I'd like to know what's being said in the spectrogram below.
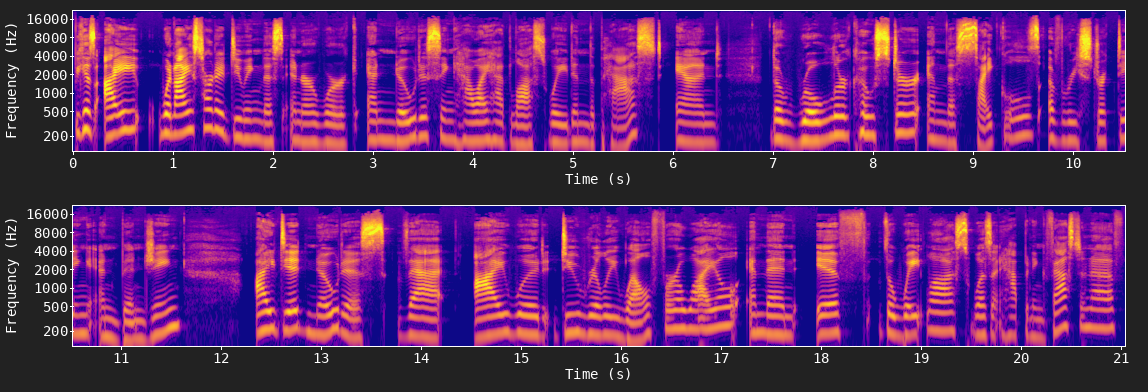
Because I, when I started doing this inner work and noticing how I had lost weight in the past and the roller coaster and the cycles of restricting and binging, I did notice that I would do really well for a while. And then if the weight loss wasn't happening fast enough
